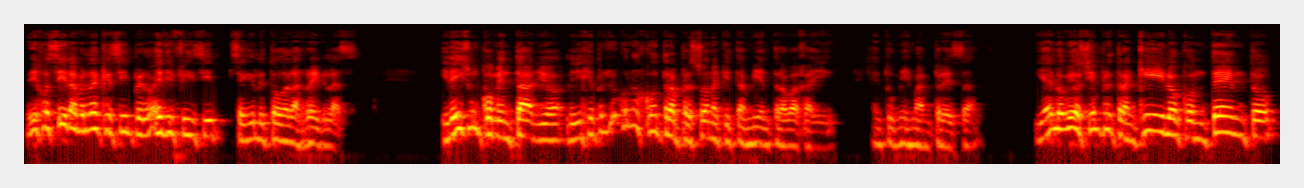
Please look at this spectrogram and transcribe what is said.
Me dijo, sí, la verdad que sí, pero es difícil seguirle todas las reglas. Y le hice un comentario, le dije, pero yo conozco otra persona que también trabaja ahí, en tu misma empresa. Y a él lo veo siempre tranquilo, contento.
